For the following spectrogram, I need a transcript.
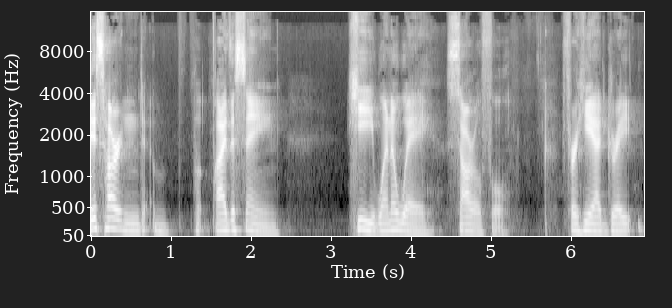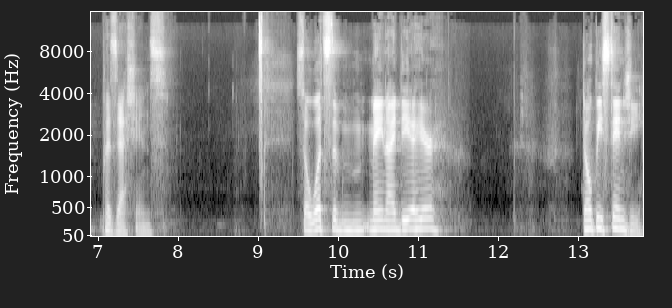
Disheartened by the saying, he went away sorrowful, for he had great possessions. So, what's the main idea here? Don't be stingy.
